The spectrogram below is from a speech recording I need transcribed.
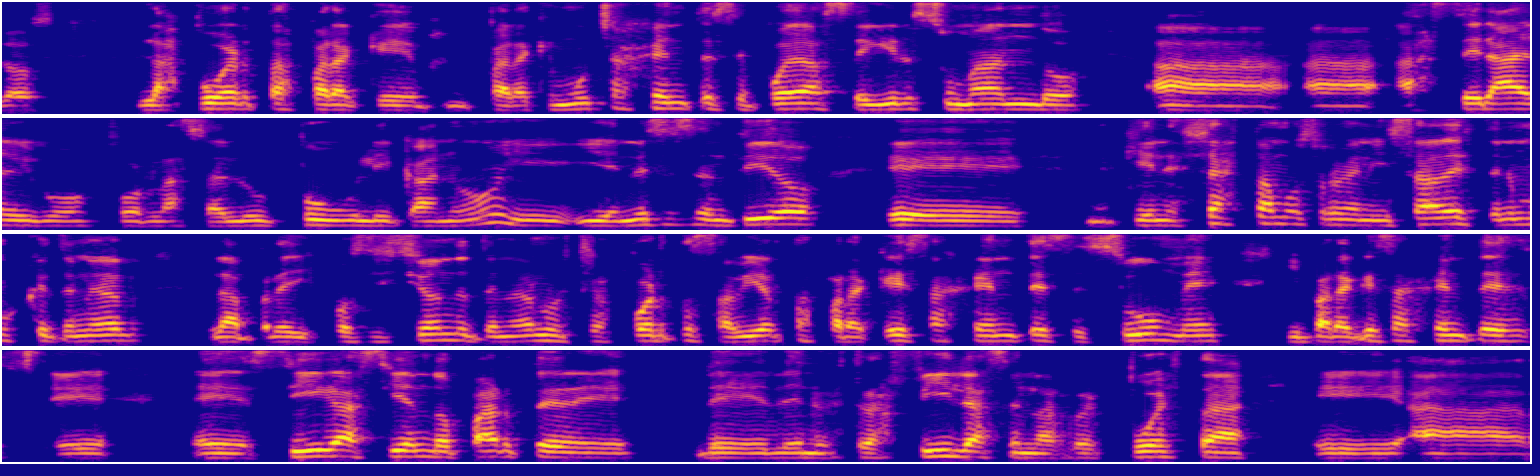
las puertas para que, para que mucha gente se pueda seguir sumando a, hacer algo por la salud pública, ¿no? Y, en ese sentido, eh, quienes ya estamos organizados tenemos que tener la predisposición de tener nuestras puertas abiertas para que esa gente se sume y para que esa gente eh, eh, siga siendo parte de, de, nuestras filas en la respuesta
